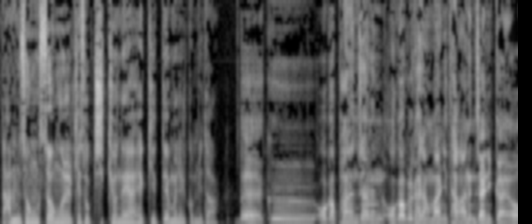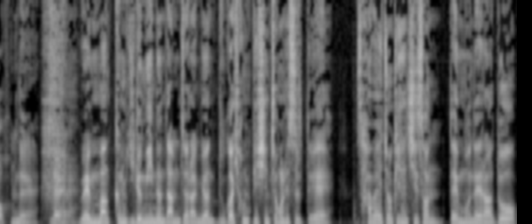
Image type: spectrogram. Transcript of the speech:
남성성을 계속 지켜내야 했기 때문일 겁니다. 네, 그 억압하는 자는 억압을 가장 많이 당하는 자니까요. 네. 네. 웬만큼 이름이 있는 남자라면 누가 현피 신청을 했을 때 사회적인 시선 때문에라도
